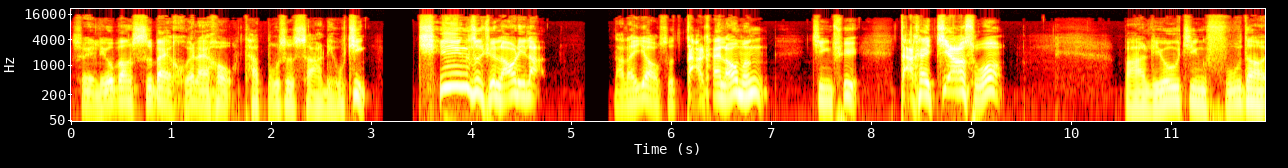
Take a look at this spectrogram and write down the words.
所以刘邦失败回来后，他不是杀刘进，亲自去牢里了。拿了钥匙，打开牢门进去，打开枷锁，把刘进扶到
